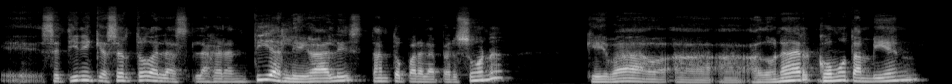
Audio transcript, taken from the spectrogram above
eh, se tienen que hacer todas las, garantías legales, tanto para la persona que va a donar, como también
